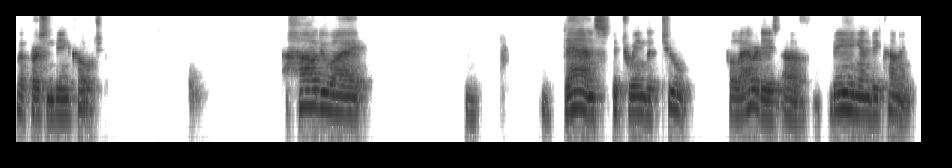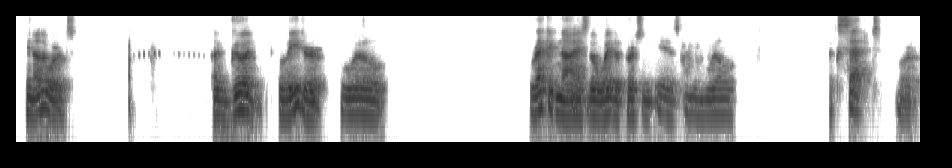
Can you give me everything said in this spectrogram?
the person being coached. How do I dance between the two polarities of being and becoming? In other words, a good leader will recognize the way the person is and will accept or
